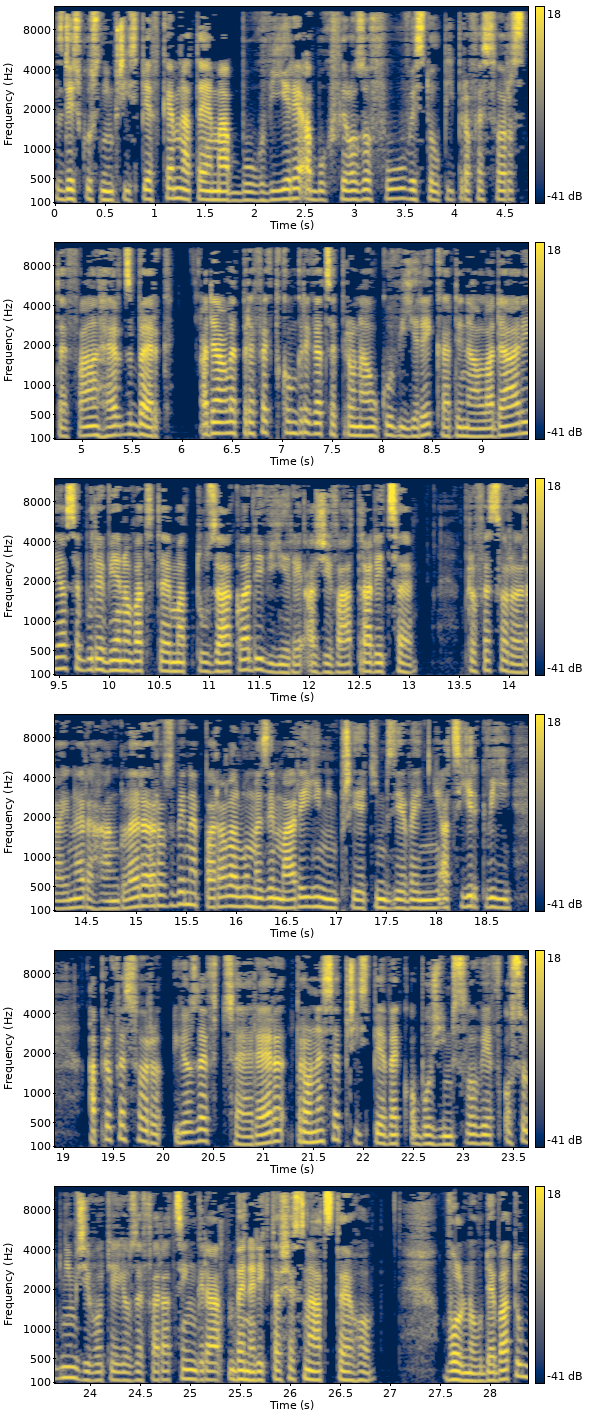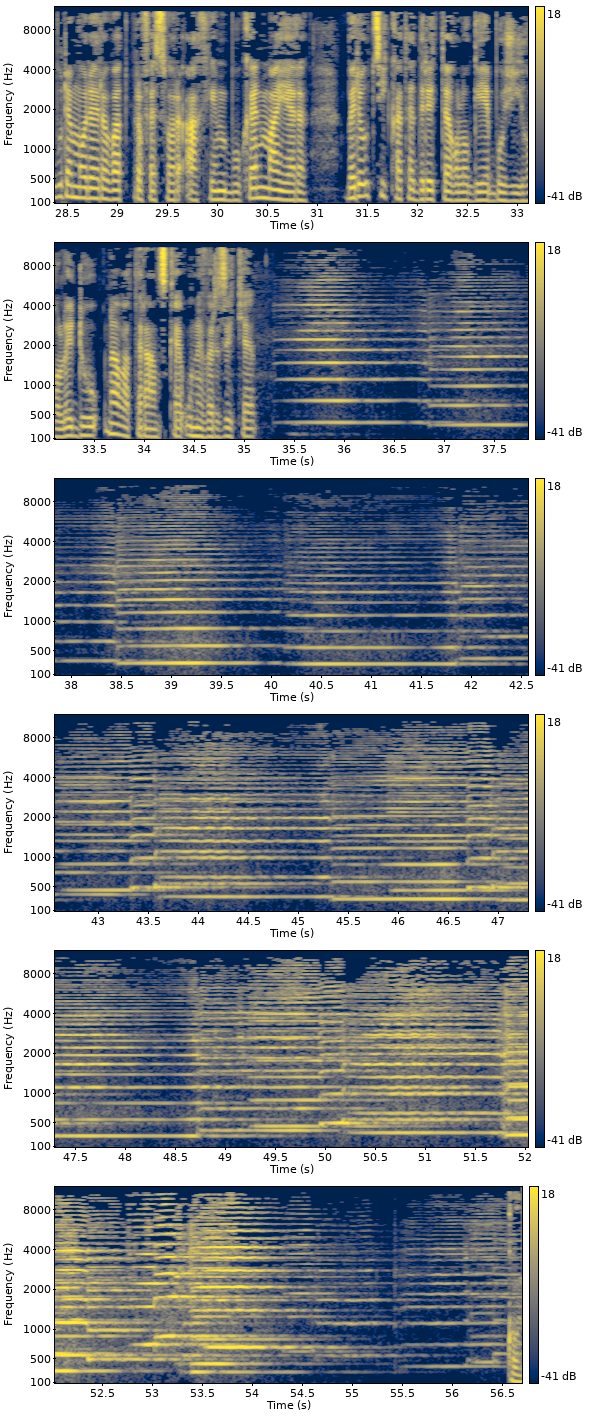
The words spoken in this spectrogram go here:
S diskusním příspěvkem na téma Bůh víry a Bůh filozofů vystoupí profesor Stefan Herzberg, a dále prefekt Kongregace pro nauku víry kardinál Ladária se bude věnovat tématu základy víry a živá tradice. Profesor Rainer Hangler rozvine paralelu mezi marijiným přijetím zjevení a církví a profesor Josef Cerer pronese příspěvek o božím slově v osobním životě Josefa Ratzingera Benedikta XVI. Volnou debatu bude moderovat profesor Achim Buchenmayer, vedoucí katedry teologie božího lidu na Lateránské univerzitě.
